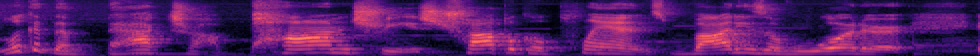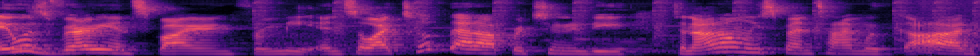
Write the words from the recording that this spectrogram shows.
Look at the backdrop, palm trees, tropical plants, bodies of water. It was very inspiring for me. And so I took that opportunity to not only spend time with God,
